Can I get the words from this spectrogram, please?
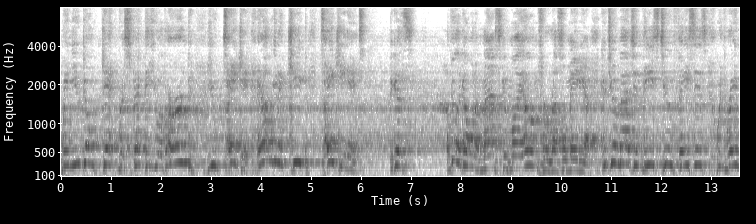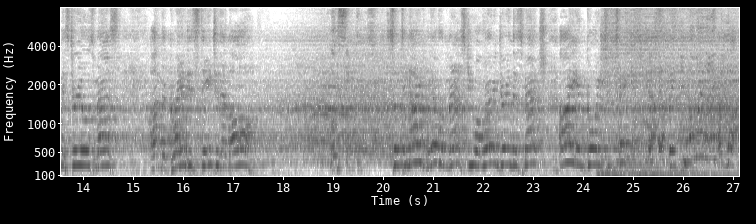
when you don't get respect that you have earned, you take it. And I'm gonna keep taking it. Because I feel like I want a mask of my own for WrestleMania. Could you imagine these two faces with Rey Mysterio's mask on the grandest stage of them all? Los Santos. So tonight, whatever mask you are wearing during this match, I am going to take. Yeah, yeah, thank you. Oh, wait, wait. Enough.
